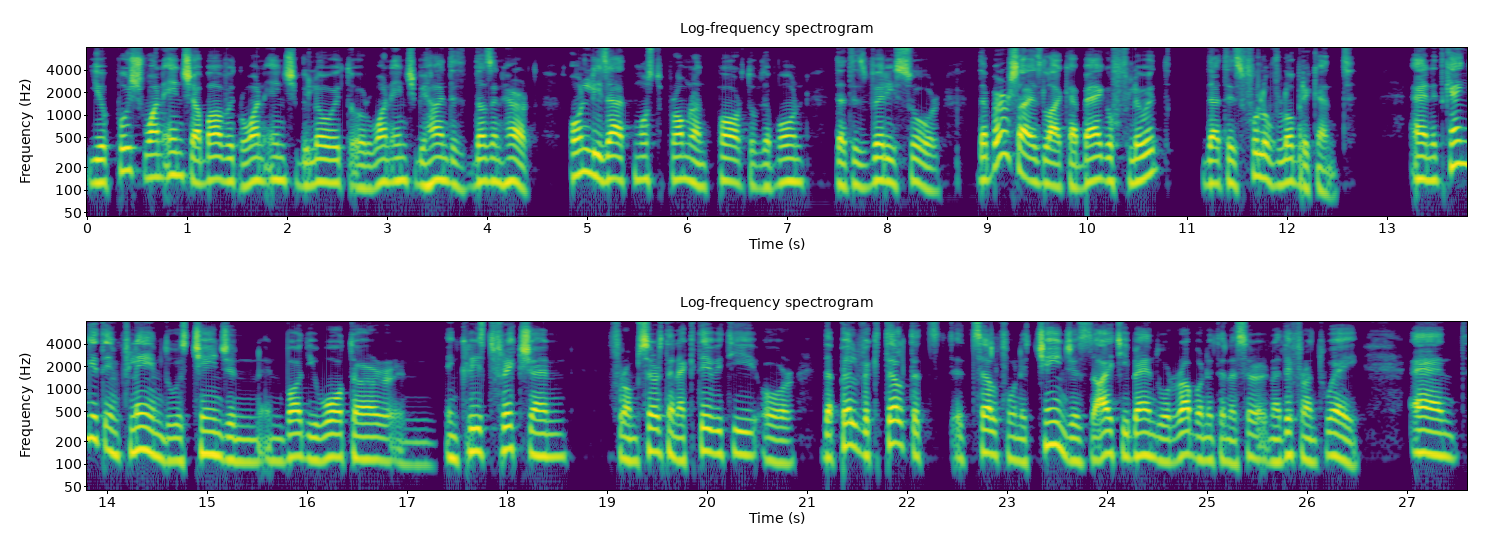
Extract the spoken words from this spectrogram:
You push one inch above it, one inch below it, or one inch behind it, it doesn't hurt. Only that most prominent part of the bone that is very sore. The bursa is like a bag of fluid that is full of lubricant. And it can get inflamed with change in, in body water and increased friction from certain activity or the pelvic tilt it, itself when it changes, the IT band will rub on it in a, in a different way. And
